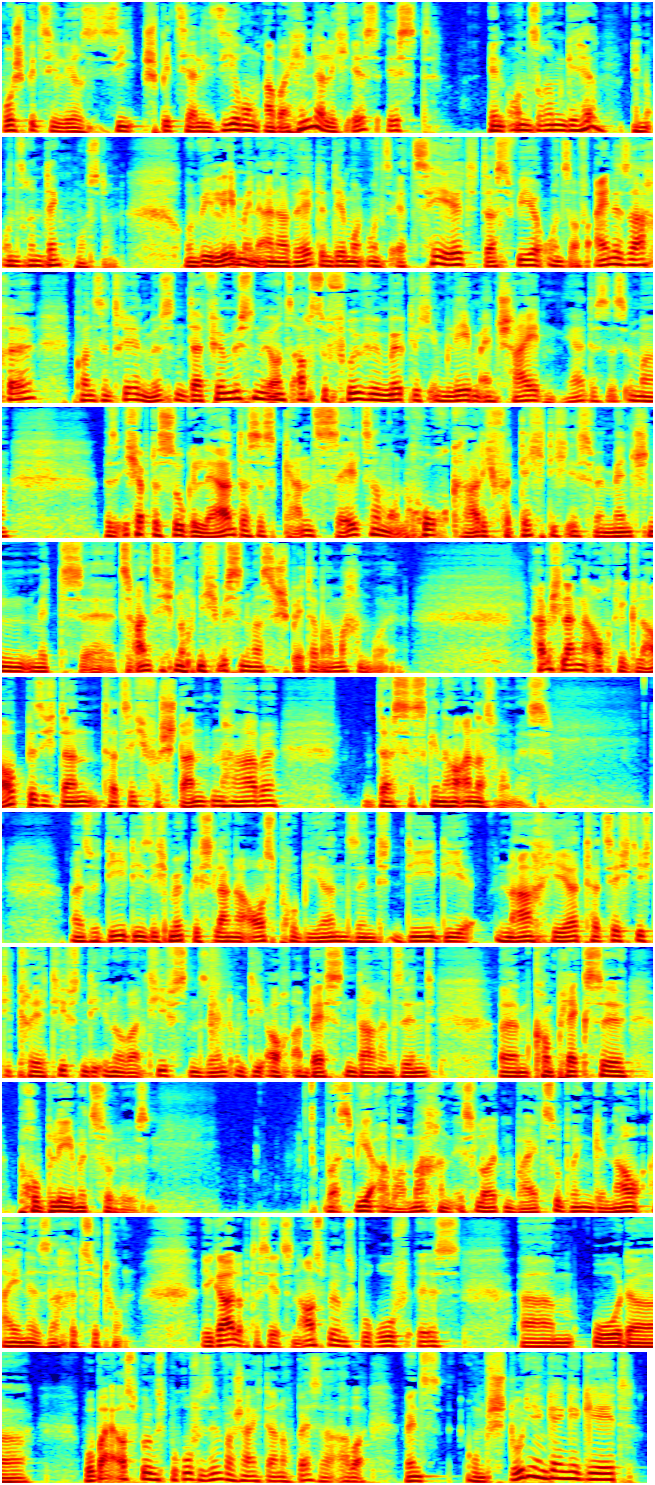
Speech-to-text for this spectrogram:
Wo Spezialis Spezialisierung aber hinderlich ist, ist in unserem Gehirn, in unseren Denkmustern. Und wir leben in einer Welt, in der man uns erzählt, dass wir uns auf eine Sache konzentrieren müssen. Dafür müssen wir uns auch so früh wie möglich im Leben entscheiden. Ja, das ist immer also ich habe das so gelernt, dass es ganz seltsam und hochgradig verdächtig ist, wenn Menschen mit äh, 20 noch nicht wissen, was sie später mal machen wollen. Habe ich lange auch geglaubt, bis ich dann tatsächlich verstanden habe, dass es genau andersrum ist. Also die, die sich möglichst lange ausprobieren, sind die, die nachher tatsächlich die kreativsten, die innovativsten sind und die auch am besten darin sind, ähm, komplexe Probleme zu lösen. Was wir aber machen, ist Leuten beizubringen, genau eine Sache zu tun. Egal, ob das jetzt ein Ausbildungsberuf ist ähm, oder wobei Ausbildungsberufe sind wahrscheinlich da noch besser, aber wenn es um Studiengänge geht,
